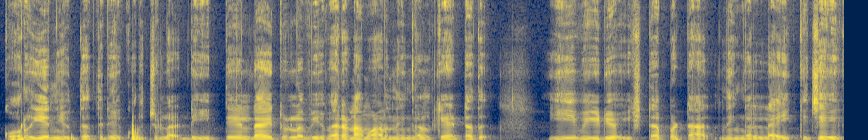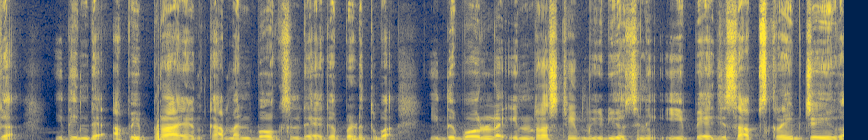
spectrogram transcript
കൊറിയൻ യുദ്ധത്തിനെക്കുറിച്ചുള്ള ഡീറ്റെയിൽഡായിട്ടുള്ള വിവരണമാണ് നിങ്ങൾ കേട്ടത്. ഈ വീഡിയോ ഇഷ്ടപ്പെട്ടാൽ നിങ്ങൾ ലൈക്ക് ചെയ്യുക. ഇതിന്റെ അഭിപ്രായം കമന്റ് ബോക്സിൽ രേഖപ്പെടുത്തുക. ഇതുപോലുള്ള ഇൻട്രസ്റ്റിംഗ് വീഡിയോസിന് ഈ പേജ് സബ്സ്ക്രൈബ് ചെയ്യുക.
